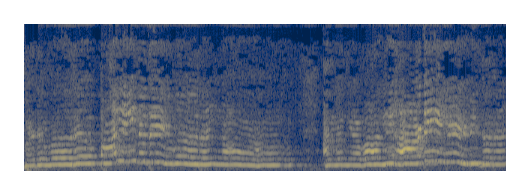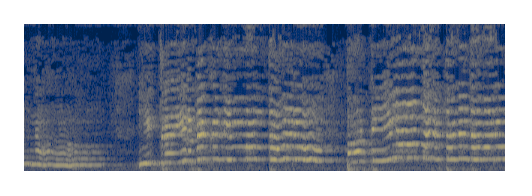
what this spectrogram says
ಬಡವರ ಪಾಲಿನ ದೇವರಣ್ಣ, ಅನನ್ಯವಾಗಿ ಹಾಡಿ ಹೇಳಿದರಣ್ಣ. ಇದ್ರ ಇರ್ಬೇಕು ನಿಮ್ಮಂತವರು, ಪಾಟೀಲ ಮನೆತನದವರು,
